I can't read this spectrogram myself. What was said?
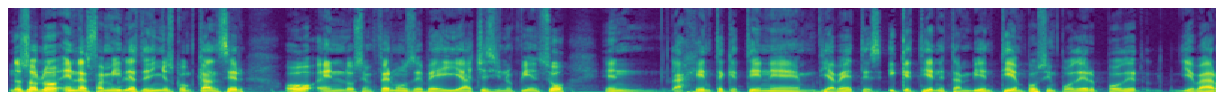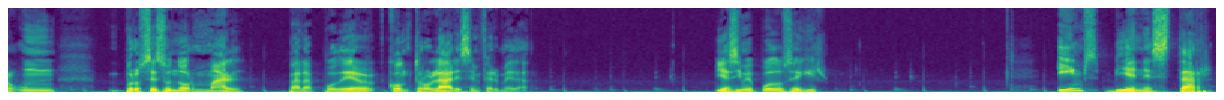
No solo en las familias de niños con cáncer o en los enfermos de VIH, sino pienso en la gente que tiene diabetes y que tiene también tiempo sin poder, poder llevar un proceso normal para poder controlar esa enfermedad. Y así me puedo seguir. IMSS Bienestar.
